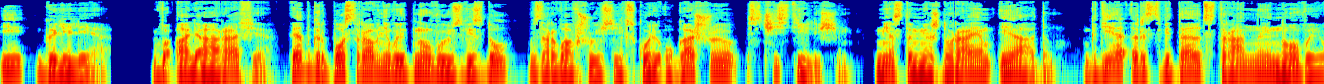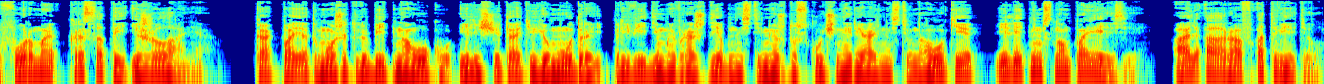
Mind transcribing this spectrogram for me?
и Галилея. В Аль-Аарафе Эдгар По сравнивает новую звезду, взорвавшуюся и вскоре угасшую, с чистилищем, местом между раем и адом, где расцветают странные новые формы красоты и желания. Как поэт может любить науку или считать ее мудрой при видимой враждебности между скучной реальностью науки и летним сном поэзии? Аль-Аараф ответил,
